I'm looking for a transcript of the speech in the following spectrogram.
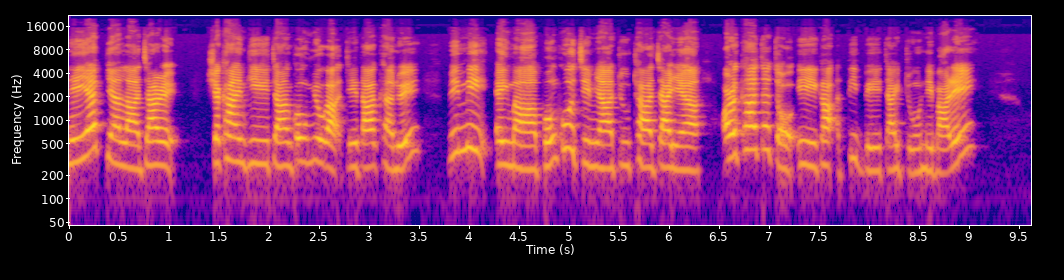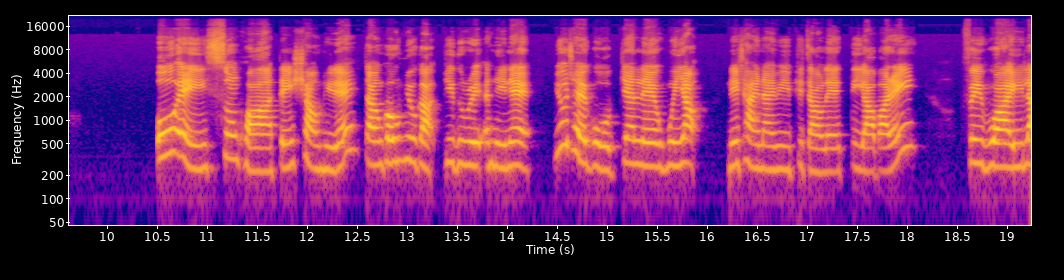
နေရက်ပြန်လာကြတဲ့ရခိုင်ပြည်တောင်ကုန်းမြို့ကဒေသခံတွေမိမိအိမ်မှာဘုံခိုကျင်းများတူထားကြရန်အရခတက်တော် AA ကအတိပေးတိုက်တွန်းနေပါတယ်။အိုးအိမ်စွန့်ခွာတင်းရှောင်နေတဲ့တောင်ကုန်းမြို့ကပြည်သူတွေအနေနဲ့မြို့ထဲကိုပြန်လည်ဝင်ရောက် နေထိုင်နိုင်ပြီဖြစ်ကြောင်းလည်းသိရပါတယ်။ဖေဖော်ဝါရီလ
